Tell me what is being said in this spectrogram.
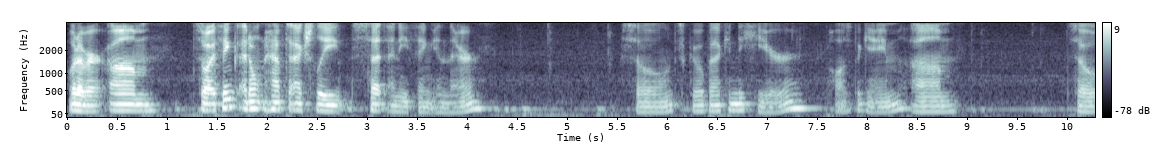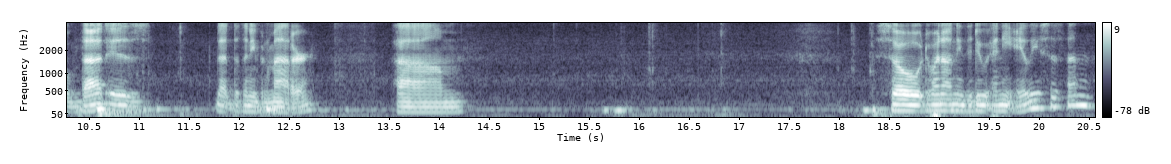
Whatever. Um, so I think I don't have to actually set anything in there. So let's go back into here, pause the game. Um, so that is, that doesn't even matter. Um, so do I not need to do any aliases then?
